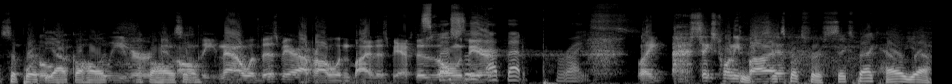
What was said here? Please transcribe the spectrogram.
Support the alcohol believer in alcoholism. Aldi. Now with this beer, I probably wouldn't buy this beer. If this is the only Especially beer, at that price. like six twenty Dude, five. six bucks for a six pack? Hell yeah.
